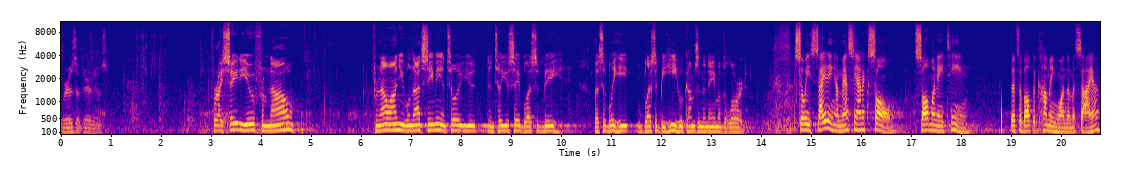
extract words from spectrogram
Where is it? There it is. For I say to you, from now, from now on, you will not see me until you until you say, "Blessed be, blessed be he, blessed be he who comes in the name of the Lord." So he's citing a messianic psalm, Psalm 118, that's about the coming one, the Messiah.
